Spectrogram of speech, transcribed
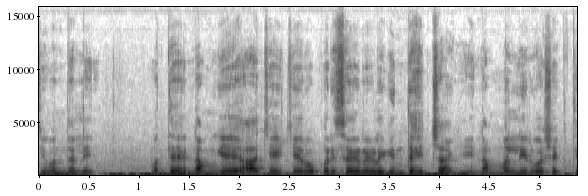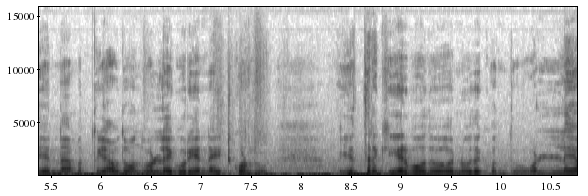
ಜೀವನದಲ್ಲಿ. ಮತ್ತು ನಮಗೆ ಆಚೆ ಈಚೆ ಇರುವ ಪರಿಸರಗಳಿಗಿಂತ ಹೆಚ್ಚಾಗಿ ನಮ್ಮಲ್ಲಿರುವ ಶಕ್ತಿಯನ್ನು ಮತ್ತು ಯಾವುದೋ ಒಂದು ಒಳ್ಳೆಯ ಗುರಿಯನ್ನು ಇಟ್ಕೊಂಡು ಎತ್ತರಕ್ಕೆ ಏರ್ಬೋದು ಅನ್ನುವುದಕ್ಕೆ ಒಂದು ಒಳ್ಳೆಯ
